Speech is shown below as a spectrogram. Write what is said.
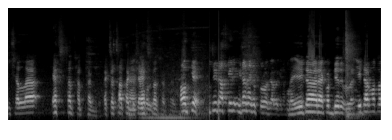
ইনশাল্লাহ এক্সট্রা থাকবে। থাকবে হ্যাঁ, এক্সট্রা করবেন থাকবে। ওকে এটা আজকে এটা রেকর্ড করা যাবে কিনা ভাই এটা রেকর্ড দিয়ে দেবো। এটার মতো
